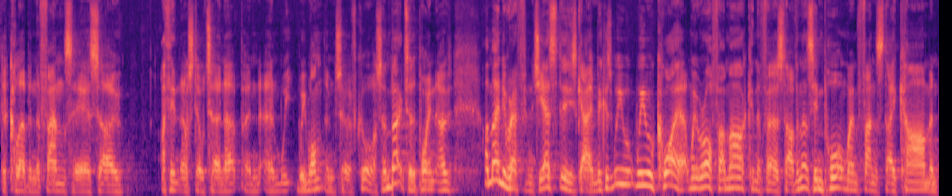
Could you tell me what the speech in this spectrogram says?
the club and the fans here. So I think they'll still turn up, and, and we, we want them to, of course. And back to the point, I, was, I mainly referenced yesterday's game because we, we were quiet and we were off our mark in the first half, and that's important when fans stay calm and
